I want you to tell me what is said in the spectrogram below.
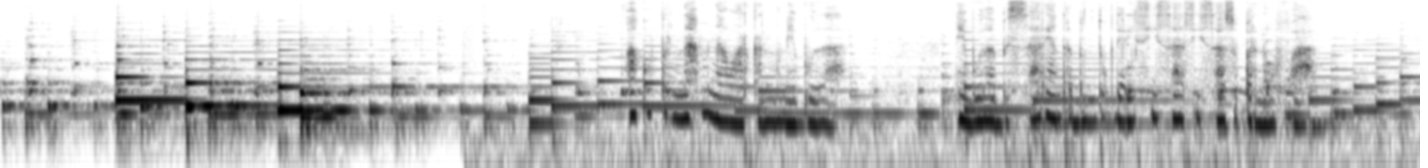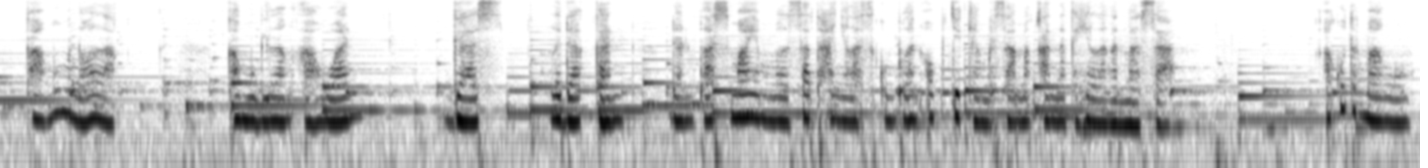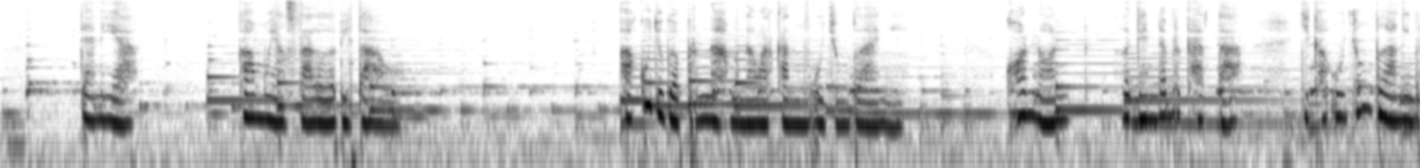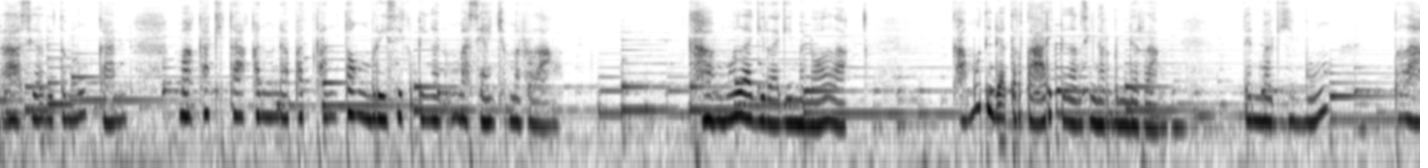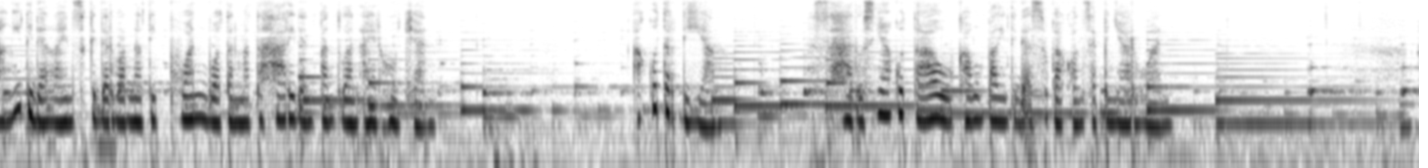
Aku pernah menawarkanmu nebula. Nebula besar yang terbentuk dari sisa-sisa supernova. Kamu menolak. Kamu bilang awan, gas, ledakan, dan plasma yang melesat hanyalah sekumpulan objek yang bersama karena kehilangan massa. Aku termangu. Dan ya, kamu yang selalu lebih tahu. Aku juga pernah menawarkanmu ujung pelangi. Konon, legenda berkata, jika ujung pelangi berhasil ditemukan, maka kita akan mendapatkan tong berisi kepingan emas yang cemerlang. Kamu lagi-lagi menolak. Kamu tidak tertarik dengan sinar benderang. Dan bagimu, pelangi tidak lain sekedar warna tipuan buatan matahari dan pantulan air hujan. Aku terdiam Seharusnya aku tahu kamu paling tidak suka konsep penyaruan.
